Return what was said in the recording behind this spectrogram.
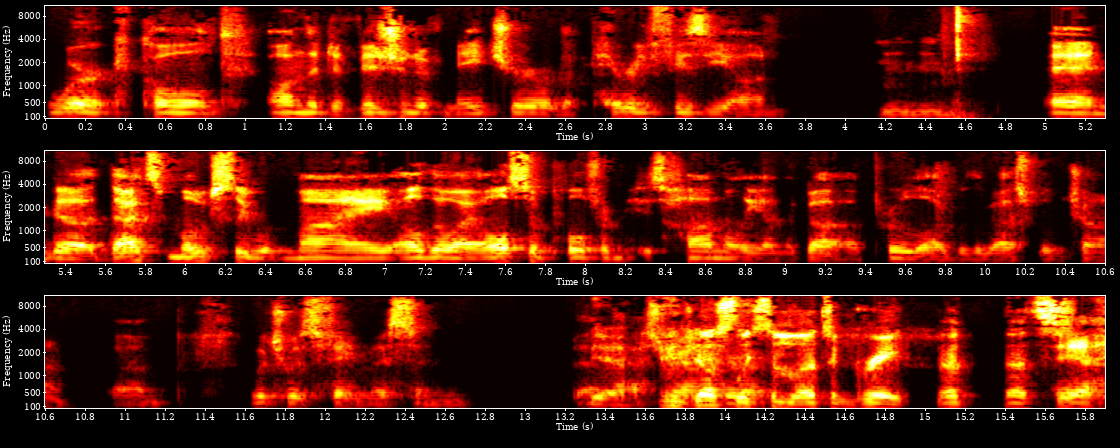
work called On the Division of Nature or the Periphyseon. Mm-hmm. And uh, that's mostly what my, although I also pull from his homily on the uh, prologue of the Gospel of John, um, which was famous and uh, yeah, and justly so. That's a great that that's yeah,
